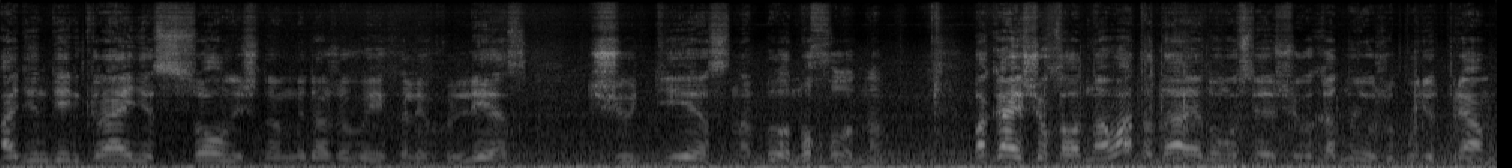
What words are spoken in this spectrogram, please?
один день крайне солнечным, мы даже выехали в лес. Чудесно, было, но холодно. Пока еще холодновато, да, я думаю, в следующие выходные уже будет прям,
